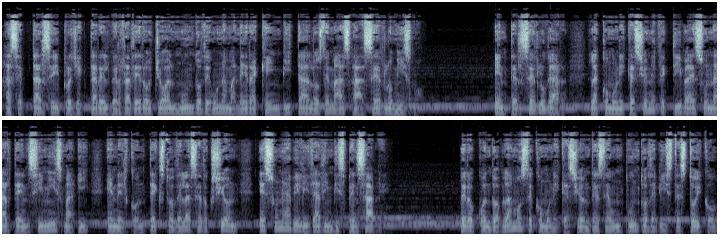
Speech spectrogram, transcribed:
aceptarse y proyectar el verdadero yo al mundo de una manera que invita a los demás a hacer lo mismo. En tercer lugar, la comunicación efectiva es un arte en sí misma y, en el contexto de la seducción, es una habilidad indispensable. Pero cuando hablamos de comunicación desde un punto de vista estoico,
